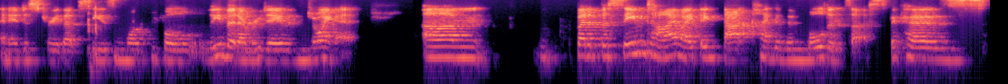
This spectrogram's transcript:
an industry that sees more people leave it every day than join it. Um, but at the same time, I think that kind of emboldens us because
